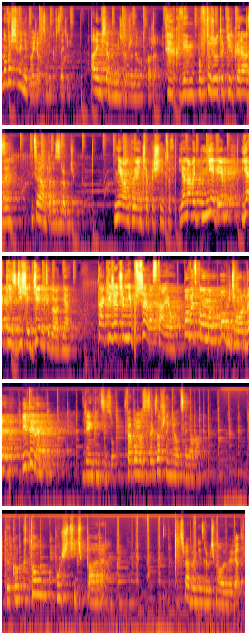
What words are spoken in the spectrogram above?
No właściwie nie powiedział, co mi go wsadzi. Ale nie chciałbym mieć go w żadnym otworze. Tak, wiem, powtórzył to kilka razy. I co ja mam teraz zrobić? Nie mam pojęcia pryszniców. Ja nawet nie wiem, jaki jest dzisiaj dzień tygodnia. Takie rzeczy mnie przerastają. Powiedz komu mam obić mordę i tyle. Dzięki, Cycu. Twoja pomoc jest jak zawsze nieoceniona. Tylko kto mógł puścić parę? Trzeba będzie zrobić mały wywiad.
